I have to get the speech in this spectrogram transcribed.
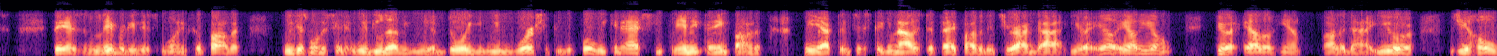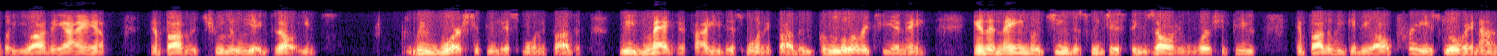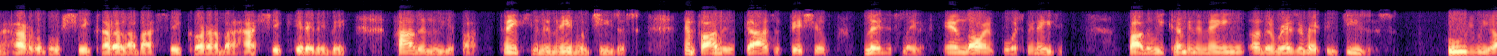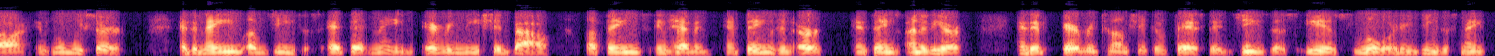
there's liberty this morning. So, Father, we just want to say that we love you, we adore you, we worship you before we can ask you for anything, Father. We have to just acknowledge the fact, Father, that you're our God. You're El Elyon. You're Elohim, Father God. You're Jehovah. You are the I am. And Father, truly we exalt you. We worship you this morning, Father. We magnify you this morning, Father. Glory to your name. In the name of Jesus, we just exalt and worship you. And Father, we give you all praise, glory, and honor. Hallelujah, Father. Thank you in the name of Jesus. And Father, as God's official legislator and law enforcement agent, Father, we come in the name of the resurrected Jesus, whose we are and whom we serve. At the name of Jesus, at that name, every knee should bow of things in heaven and things in earth and things under the earth and that every tongue should confess that Jesus is Lord in Jesus' name.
